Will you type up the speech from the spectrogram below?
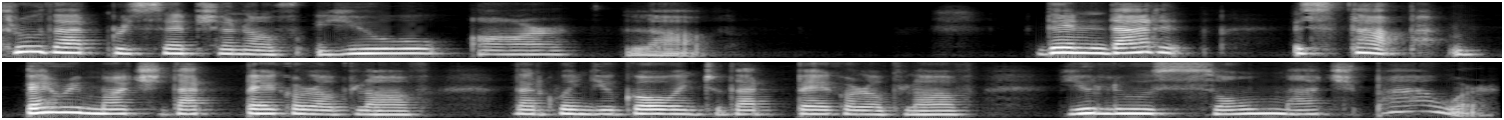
through that perception of you are love. Then that stop very much that beggar of love that when you go into that beggar of love, you lose so much power.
